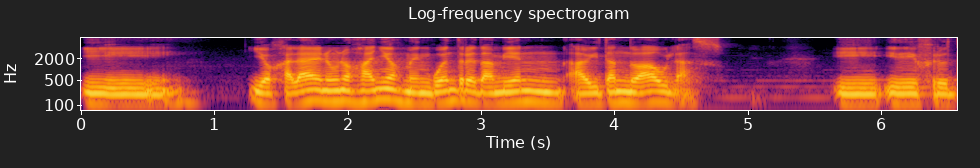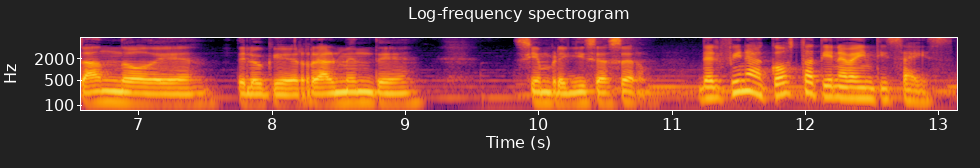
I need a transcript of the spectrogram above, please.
y, y, ojalá en unos años me encuentre también habitando aulas y, disfrutando de, de lo que realmente siempre quise hacer. Delfina Acosta tiene 26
